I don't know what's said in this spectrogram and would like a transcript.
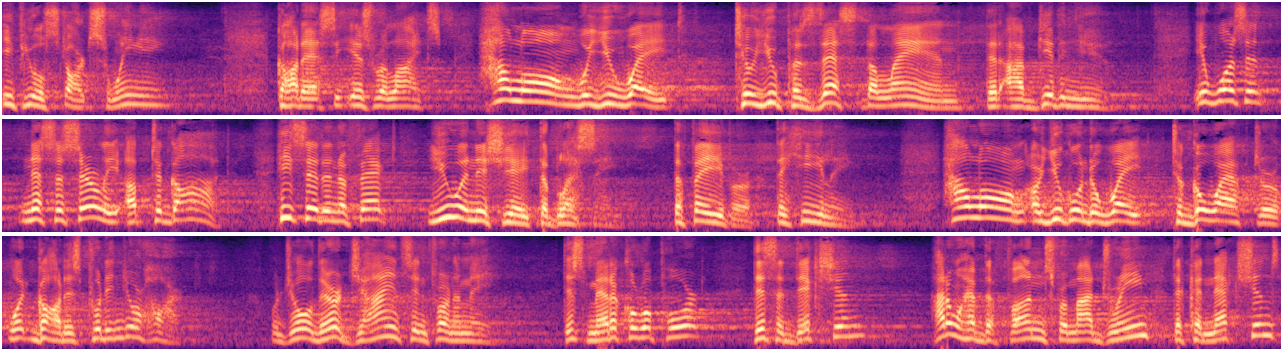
if you'll start swinging. God asked the Israelites, How long will you wait till you possess the land that I've given you? It wasn't necessarily up to God. He said, in effect, you initiate the blessing, the favor, the healing. How long are you going to wait to go after what God has put in your heart? Well, Joel, there are giants in front of me. This medical report, this addiction, I don't have the funds for my dream, the connections.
